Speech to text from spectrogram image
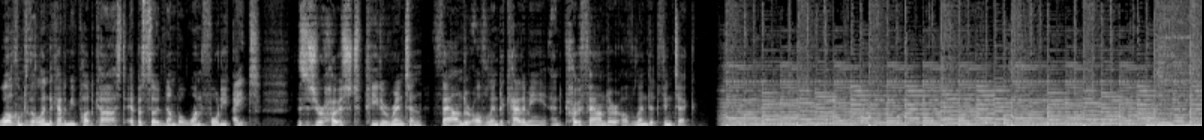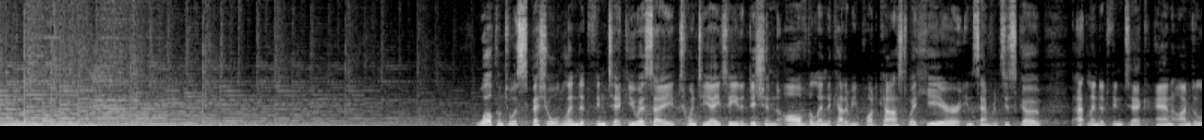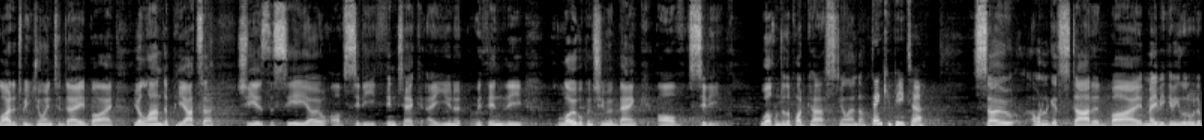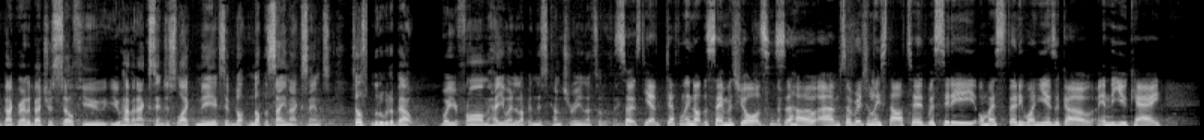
Welcome to the Lend Academy podcast, episode number 148. This is your host, Peter Renton, founder of Lend Academy and co founder of Lendit FinTech. Welcome to a special Lendit FinTech USA 2018 edition of the Lend Academy podcast. We're here in San Francisco at Lendit FinTech, and I'm delighted to be joined today by Yolanda Piazza. She is the CEO of Citi FinTech, a unit within the Global Consumer Bank of Citi. Welcome to the podcast, Yolanda. Thank you, Peter. So I wanted to get started by maybe giving a little bit of background about yourself. You you have an accent just like me, except not not the same accent. Tell us a little bit about where you're from, how you ended up in this country, and that sort of thing. So it's yeah, definitely not the same as yours. so um, so originally started with Citi almost 31 years ago in the UK.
